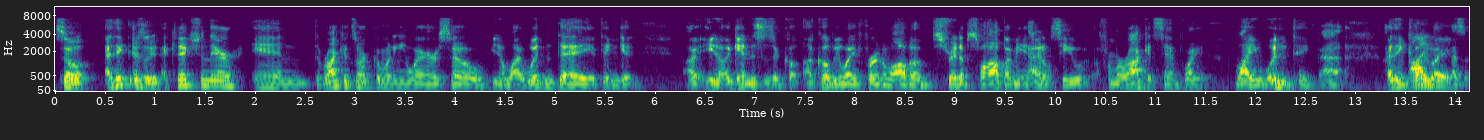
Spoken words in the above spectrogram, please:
So I think there's a, a connection there, and the Rockets aren't going anywhere. So you know, why wouldn't they if they can get uh, you know, again, this is a, a Coby White for a Nwaba straight up swap. I mean, I don't see from a Rocket standpoint why you wouldn't take that. I think I Coby agree. White has, a,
